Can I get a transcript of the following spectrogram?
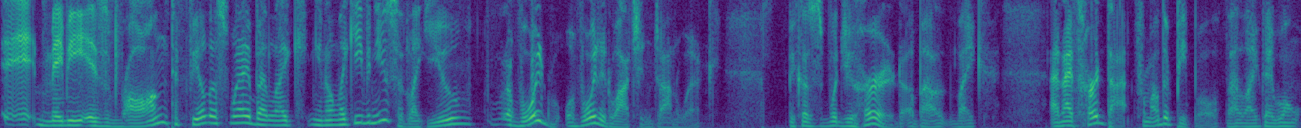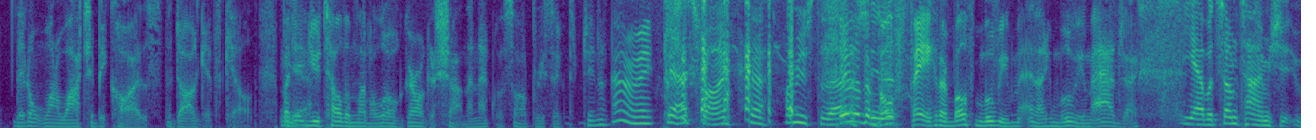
it maybe is wrong to feel this way, but like you know, like even you said, like you avoid avoided watching John Wick because what you heard about like And I've heard that from other people that like they won't they don't want to watch it because the dog gets killed. But Yeah. you tell them that a little girl gets shot in the neck with Assault Precinct 13. like, All right. Yeah, that's fine. yeah, I'm used to that. They're, they're both it. fake. They're both movie ma- like movie magic. Yeah, but sometimes you,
